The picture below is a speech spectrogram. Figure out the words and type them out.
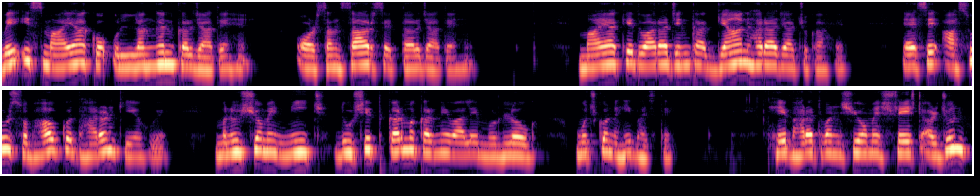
वे इस माया को उल्लंघन कर जाते हैं और संसार से तर जाते हैं। माया के द्वारा जिनका ज्ञान हरा जा चुका है, ऐसे आसुर स्वभाव को धारण किए हुए, मनुष्यों में नीच, दूषित कर्म करने वाले मूढ़ लोग मुझको नहीं भजते। हे भारतवंशियों में श्रेष्ठ अर्जुन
